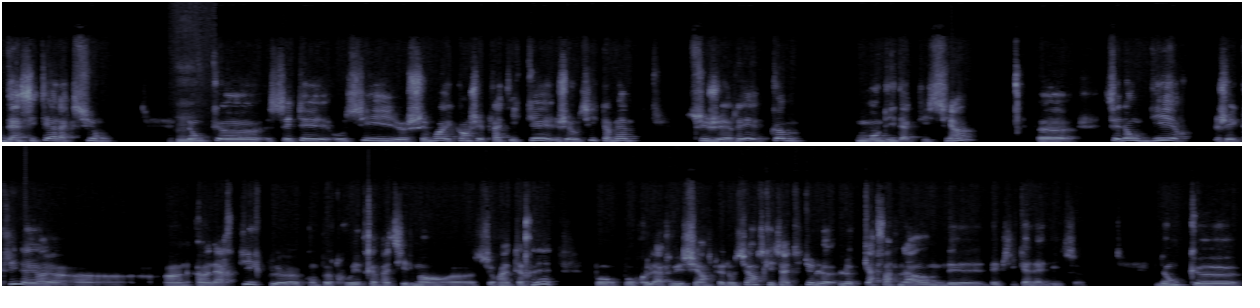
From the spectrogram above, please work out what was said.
d'inciter à l'action. Hmm. Donc, euh, c'était aussi chez moi, et quand j'ai pratiqué, j'ai aussi quand même suggérer comme mon didacticien. Euh, c'est donc dire, j'ai écrit d'ailleurs un, article qu'on peut trouver très facilement euh, sur Internet pour, pour la revue Sciences Sciences qui s'intitule Le, le des, des psychanalyses. Donc, euh,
